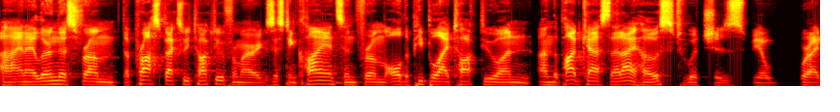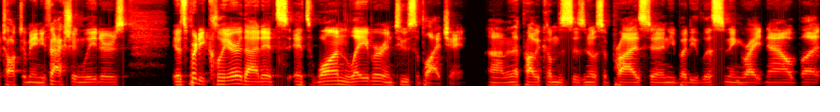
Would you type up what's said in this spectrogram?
uh, and I learned this from the prospects we talk to, from our existing clients, and from all the people I talk to on on the podcast that I host, which is you know where I talk to manufacturing leaders. It's pretty clear that it's it's one labor and two supply chain, um, and that probably comes as no surprise to anybody listening right now, but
